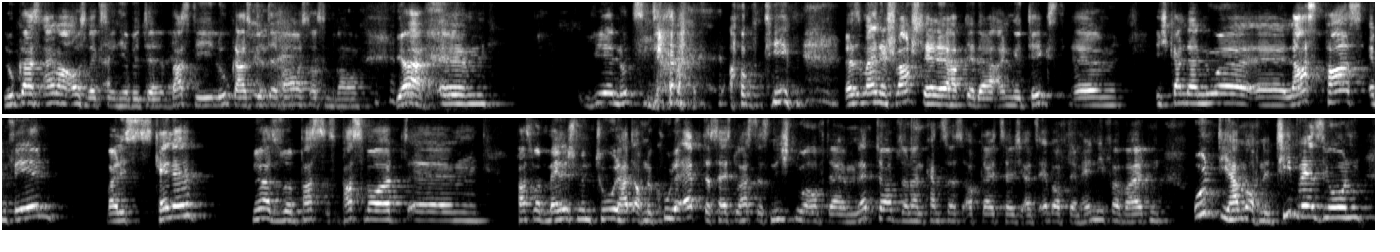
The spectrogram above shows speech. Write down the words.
Lukas, einmal auswechseln hier bitte. Basti, Lukas, bitte raus aus dem Raum. Ja, ähm, wir nutzen da auf Team, das ist meine Schwachstelle, habt ihr da angetixt. Ähm, ich kann da nur äh, LastPass empfehlen, weil ich es kenne. Ne, also so ein Pass, Passwort, ähm, Passwortmanagement-Tool hat auch eine coole App. Das heißt, du hast das nicht nur auf deinem Laptop, sondern kannst das auch gleichzeitig als App auf deinem Handy verwalten. Und die haben auch eine Team-Version,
